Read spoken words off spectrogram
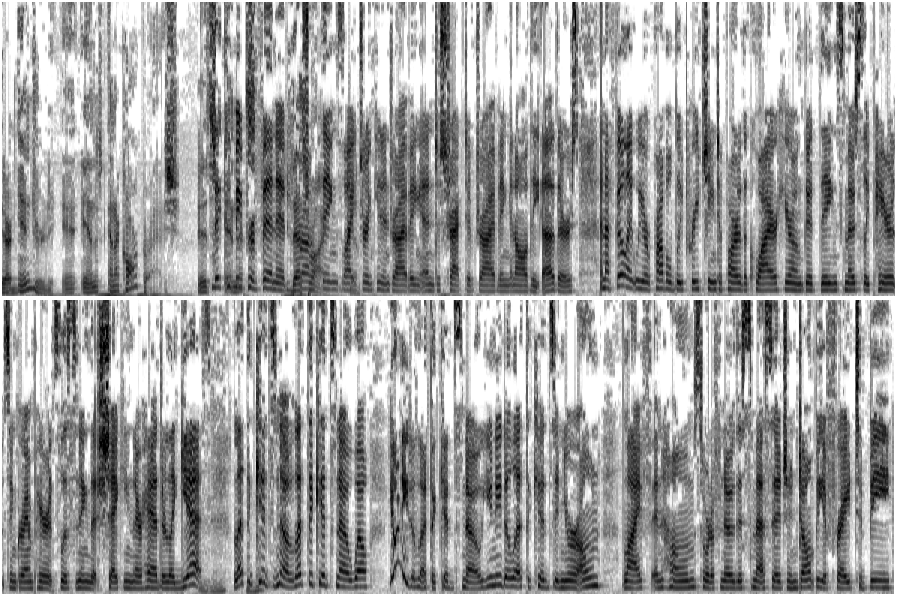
they're mm-hmm. injured in, in, in a car crash. It's, that could be prevented from right. things like Yeah. drinking and driving and distractive driving and all the others. And I feel like we are probably preaching to part of the choir here on good things, mostly parents and grandparents listening that's shaking their head. They're like, yes, Mm-hmm. let the kids know, let the kids know. Well, you need to let the kids know. You need to let the kids in your own life and home sort of know this message and don't be afraid to be,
